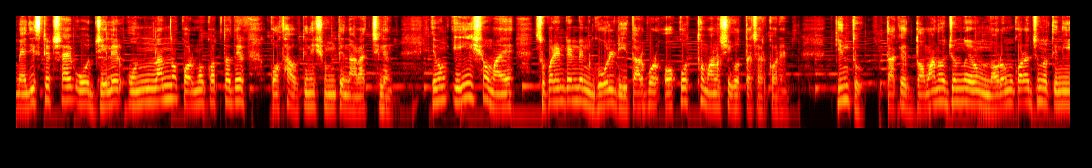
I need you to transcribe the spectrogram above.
ম্যাজিস্ট্রেট সাহেব ও জেলের অন্যান্য কর্মকর্তাদের কথাও তিনি শুনতে নারাজ ছিলেন এবং এই সময়ে সুপারিনটেন্ডেন্ট গোল্ডি তার উপর অকথ্য মানসিক অত্যাচার করেন। কিন্তু তাকে দমানোর জন্য এবং নরম করার জন্য তিনি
